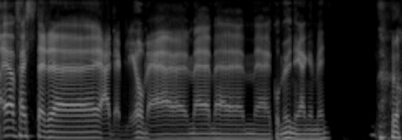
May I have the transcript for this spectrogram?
jeg fester uh, Ja, det blir jo med, med, med, med kommunegjengen min. Ja.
